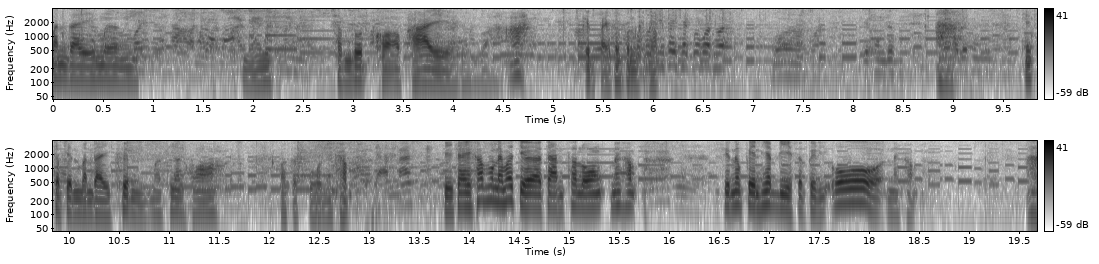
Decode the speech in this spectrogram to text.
บันไดเมืองผีชำรุดขออภัยว่าอะเกินไปทุกคนครับอะนี่จะเป็นบันไดขึ้นมาที่หอ หอตะปูนะครับอาจารย์มาดีใจครับวันนี้มาเจออาจารย์สลงนะครับศิลปินเฮดดีสตูดิโอนะครับอ่า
